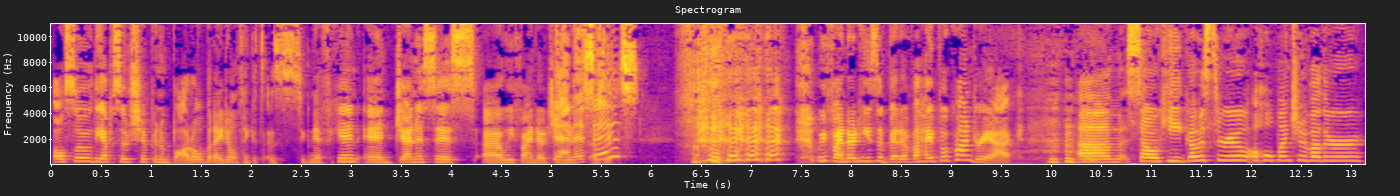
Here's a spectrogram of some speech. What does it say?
also the episode Ship in a Bottle, but I don't think it's as significant. And Genesis, uh, we find out he's a bit- Genesis? we find out he's a bit of a hypochondriac. um, so he goes through a whole bunch of other,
